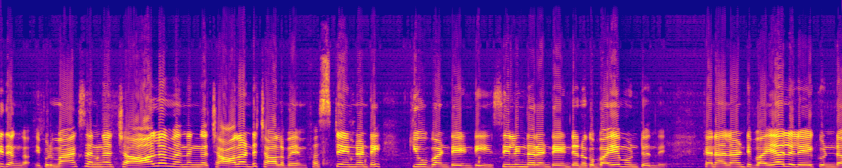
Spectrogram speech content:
విధంగా ఇప్పుడు మ్యాథ్స్ అనగా చాలా విధంగా చాలా అంటే చాలా భయం. ఫస్ట్ ఏంటంటే క్యూబ్ అంటే ఏంటి సిలిండర్ అంటే ఏంటి అని ఒక భయం ఉంటుంది. కానీ అలాంటి భయాలు లేకుండా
